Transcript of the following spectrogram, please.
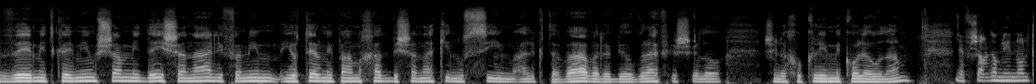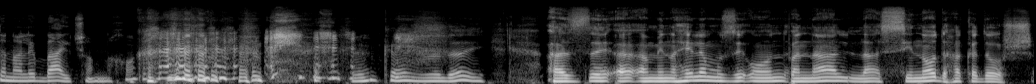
ומתקיימים שם מדי שנה, לפעמים יותר מפעם אחת בשנה, כינוסים על כתביו, על הביוגרפיה שלו, של החוקרים מכל העולם. אפשר גם לנעול את הנעלי בית שם, נכון? כן, ודאי. אז אה, המנהל המוזיאון פנה לסינוד הקדוש,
